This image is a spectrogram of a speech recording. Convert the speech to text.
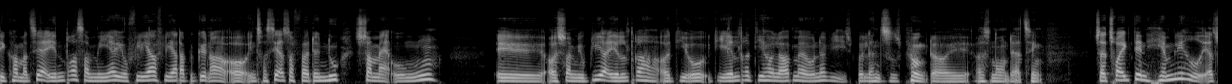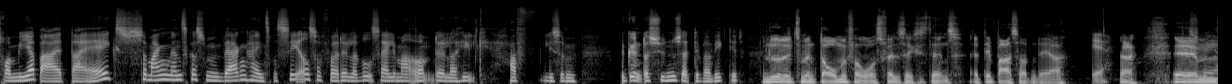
det kommer til at ændre sig mere, jo flere og flere, der begynder at interessere sig for det nu, som er unge, øh, og som jo bliver ældre, og de, de ældre, de holder op med at undervise på et eller andet tidspunkt, og, øh, og sådan nogle der ting. Så jeg tror ikke, det er en hemmelighed. Jeg tror mere bare, at der er ikke så mange mennesker, som hverken har interesseret sig for det, eller ved særlig meget om det, eller helt har ligesom begyndt at synes, at det var vigtigt. Det lyder lidt som en dogme for vores fælles eksistens, at det er bare sådan, det er. Ja, Ja. Øhm,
